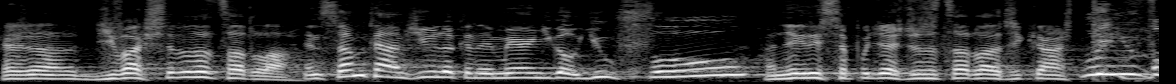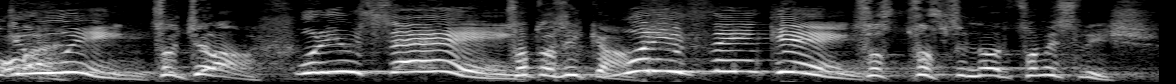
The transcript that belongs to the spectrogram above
Každá, díváš se do zrcadla. and sometimes you look in the mirror and you go, You fool! A někdy se podíváš do zrcadla a říkáš, What are you vole, doing? co děláš? What are you saying? Co to říkáš? What are you thinking? Co, co, co, no, co myslíš?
